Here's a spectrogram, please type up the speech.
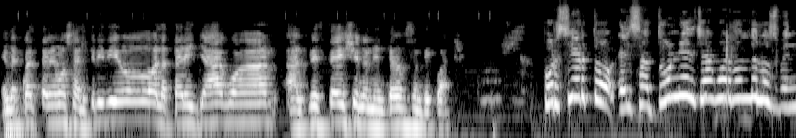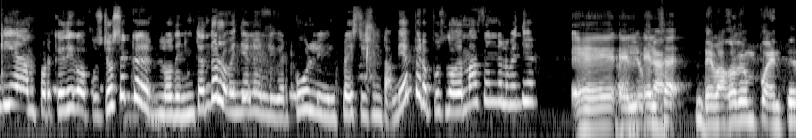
en la cual tenemos al 3DO, al Atari Jaguar, al PlayStation, al Nintendo 64. Por cierto, el Saturn y el Jaguar, ¿dónde los vendían? Porque digo, pues yo sé que lo de Nintendo lo vendían en Liverpool y el PlayStation también, pero pues lo demás, ¿dónde lo vendían? eh, el- Debajo de un puente.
